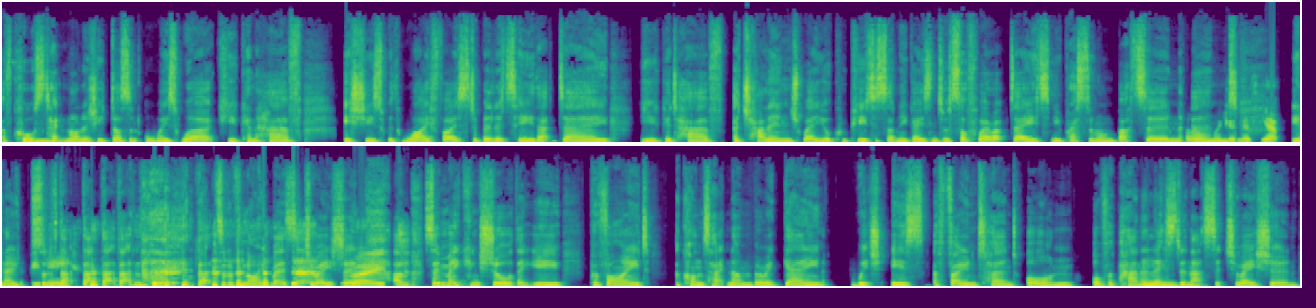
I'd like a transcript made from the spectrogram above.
of course, mm. technology doesn't always work. You can have issues with Wi Fi stability that day. You could have a challenge where your computer suddenly goes into a software update and you press the wrong button. Oh and, my goodness. Yep. You know, sort of that, that, that, that, that sort of nightmare situation. right. Um, so making sure that you provide a contact number again which is a phone turned on of a panelist mm. in that situation,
